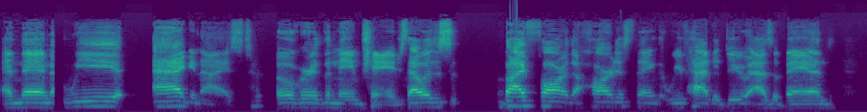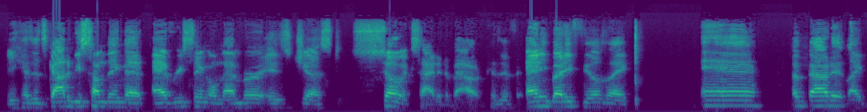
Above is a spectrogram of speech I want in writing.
And then we agonized over the name change. That was by far the hardest thing that we've had to do as a band because it's got to be something that every single member is just so excited about. Because if anybody feels like eh about it, like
